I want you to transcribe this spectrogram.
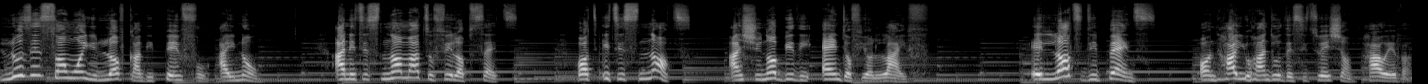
Losing someone you love can be painful, I know, and it is normal to feel upset. But it is not and should not be the end of your life. A lot depends on how you handle the situation, however.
